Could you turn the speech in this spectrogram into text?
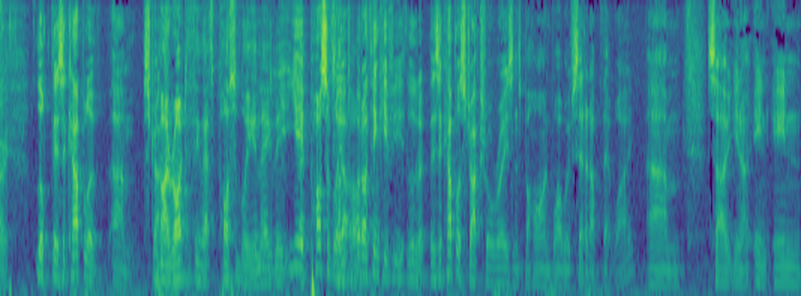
both. Look, there's a couple of um, structural. Am I right to think that's possibly an negative? Yeah, possibly. Sometime? But I think if you look at it, there's a couple of structural reasons behind why we've set it up that way. Um, so you know, in in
